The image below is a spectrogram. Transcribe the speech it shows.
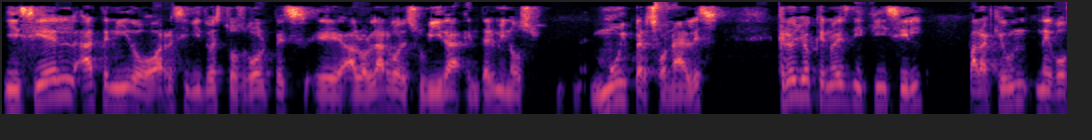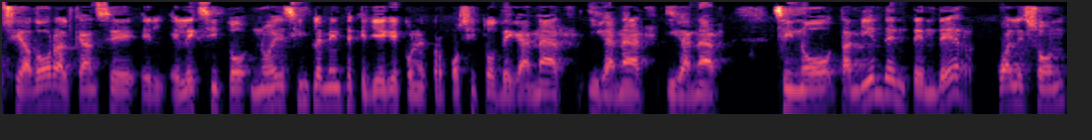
Y si él ha tenido o ha recibido estos golpes eh, a lo largo de su vida en términos muy personales, creo yo que no es difícil para que un negociador alcance el, éxito no es simplemente que llegue con el propósito de ganar y ganar y ganar, sino también de entender cuáles son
